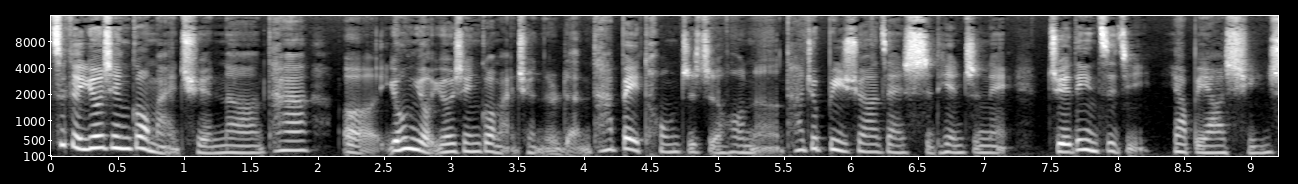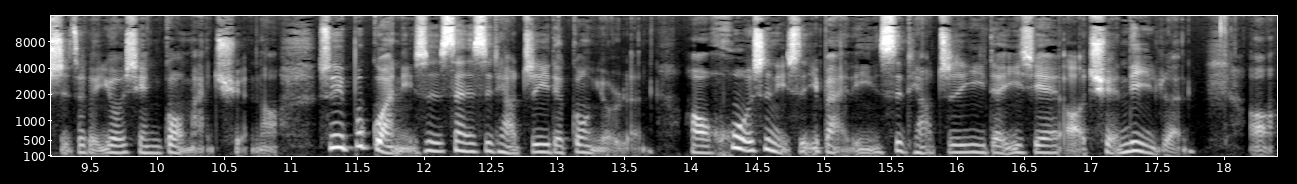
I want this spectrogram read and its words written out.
这个优先购买权呢，他呃拥有优先购买权的人，他被通知之后呢，他就必须要在十天之内决定自己要不要行使这个优先购买权哦。所以不管你是三十四条之一的共有人，哦，或是你是一百零四条之一的一些呃权利人，哦，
